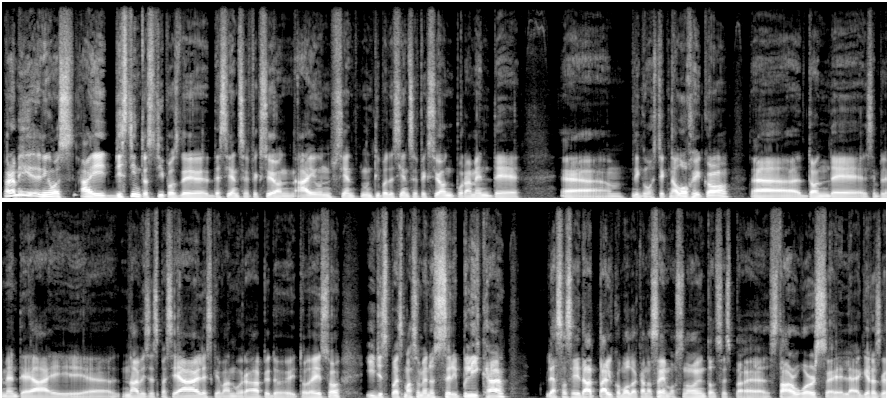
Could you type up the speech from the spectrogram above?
para mí, digamos, hay distintos tipos de, de ciencia ficción. Hay un tipo de ciencia ficción puramente, eh, digamos, tecnológico, eh, donde simplemente hay eh, naves espaciales que van muy rápido y todo eso, y después más o menos se replica la sociedad tal como la conocemos, ¿no? Entonces, eh, Star Wars, eh, la, guerra, de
